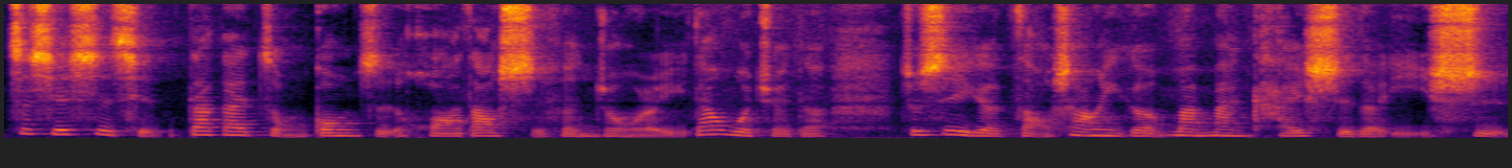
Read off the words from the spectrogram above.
这些事情大概总共只花到十分钟而已，但我觉得就是一个早上一个慢慢开始的仪式。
